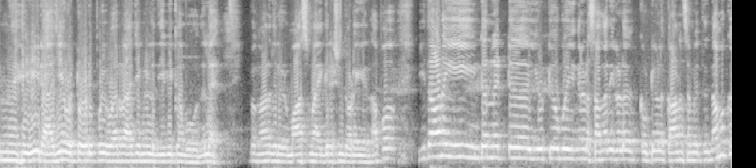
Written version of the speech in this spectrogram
ഇന്ന് ഈ രാജ്യം വിട്ട് ഓടിപ്പോയി വേറെ രാജ്യങ്ങളിൽ ജീവിക്കാൻ പോകുന്നത് അല്ലേ? ഇപ്പൊ കാണുന്നില്ല ഒരു മാസ് മൈഗ്രേഷൻ തുടങ്ങിയത്. അപ്പോൾ ഇതാണ് ഈ ഇന്റർനെറ്റ് യൂട്യൂബ് ഇങ്ങനെയുള്ള സംഗതികൾ കുട്ടികൾ കാണുന്ന സമയത്ത് നമുക്ക്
